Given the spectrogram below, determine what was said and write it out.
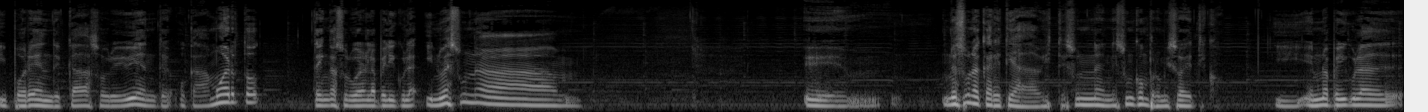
y por ende cada sobreviviente o cada muerto tenga su lugar en la película. Y no es una... eh, no es una careteada, ¿viste? Es un, es un compromiso ético. Y en una película de, de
